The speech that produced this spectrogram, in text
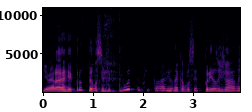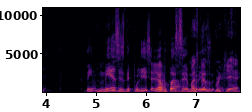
E eu era recrutão, assim, falei, puta que pariu, né, cara? Vou ser preso já, né? Tem meses de polícia, já vou ser Mas preso. preso por quê?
